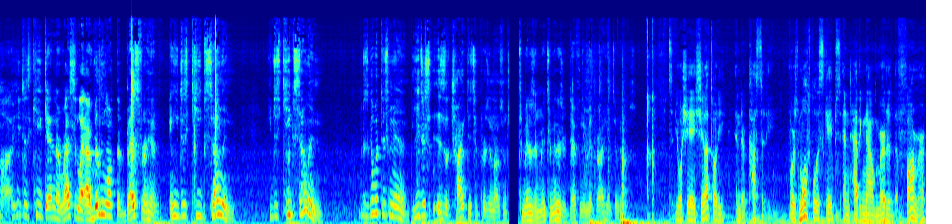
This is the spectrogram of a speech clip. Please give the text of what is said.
god, he just keep getting arrested. Like I really want the best for him, and he just keeps selling. He just keeps selling. What is good with this man? He just is attracted to prison on some. Shit. Tomatoes are mid. Tomatoes are definitely mid, bro. I hate tomatoes. Yoshie Shiratori in their custody. For his multiple escapes and having now murdered the farmer,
